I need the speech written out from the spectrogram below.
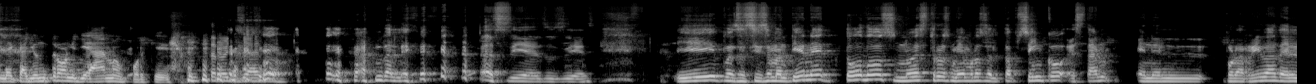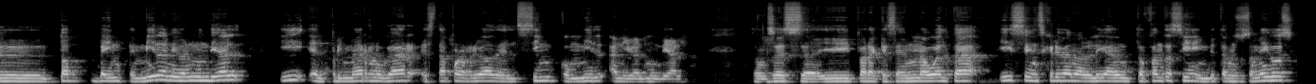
le cayó un tronillano, porque... Un tronillano. Ándale, así es, así es. Y pues así se mantiene. Todos nuestros miembros del top 5 están en el, por arriba del top 20 mil a nivel mundial y el primer lugar está por arriba del 5000 a nivel mundial. Entonces, ahí para que se den una vuelta y se inscriban a la Liga de Top Fantasy, invitan a sus amigos.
